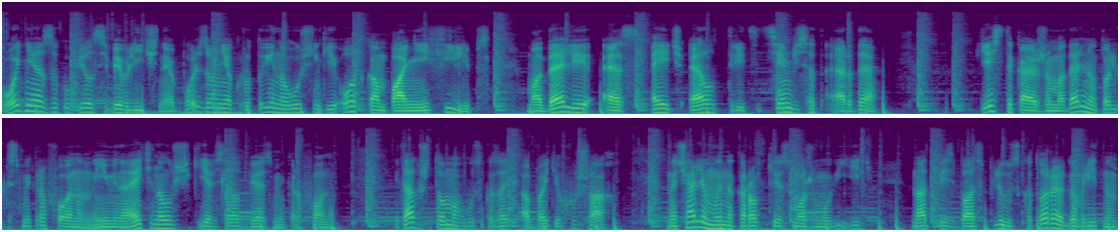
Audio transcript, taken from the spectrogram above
Сегодня я закупил себе в личное пользование крутые наушники от компании Philips модели SHL3070RD. Есть такая же модель, но только с микрофоном, и именно эти наушники я взял без микрофона. Итак, что могу сказать об этих ушах? Вначале мы на коробке сможем увидеть надпись Bass Plus, которая говорит нам,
